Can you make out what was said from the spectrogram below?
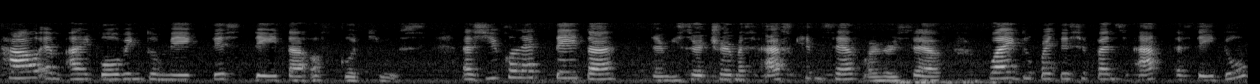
how am I going to make this data of good use? As you collect data, the researcher must ask himself or herself, why do participants act as they do?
